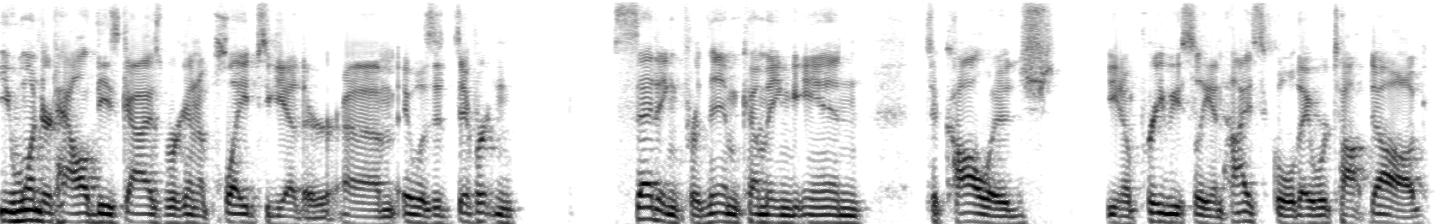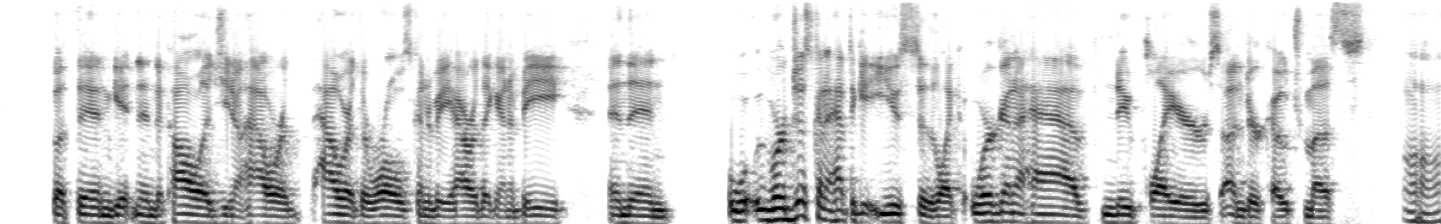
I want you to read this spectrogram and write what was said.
you wondered how these guys were going to play together. Um, it was a different setting for them coming in to college. You know, previously in high school they were top dog, but then getting into college, you know, how are how are the roles going to be? How are they going to be? And then we're just going to have to get used to like we're going to have new players under Coach Muss uh-huh.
